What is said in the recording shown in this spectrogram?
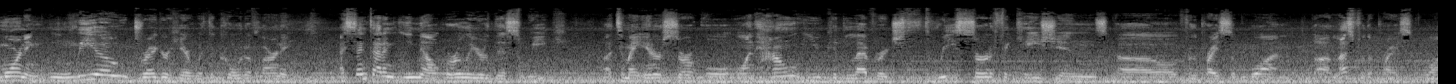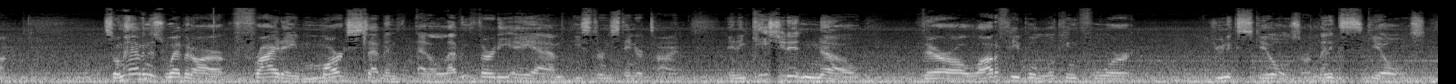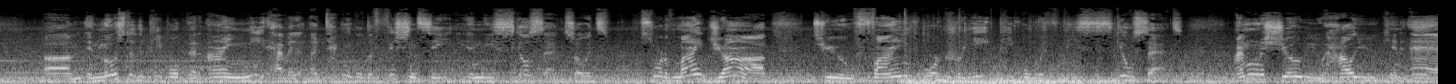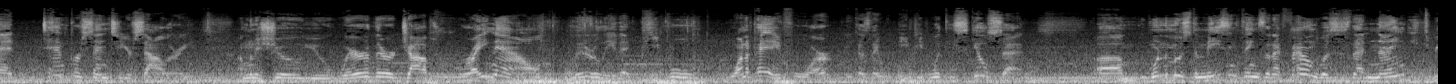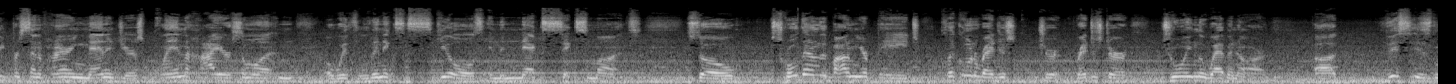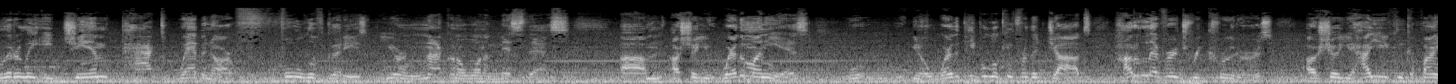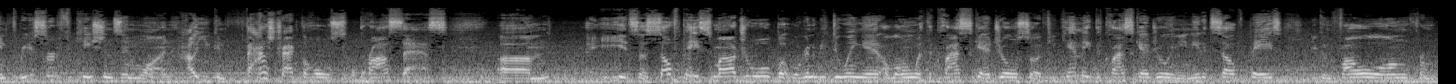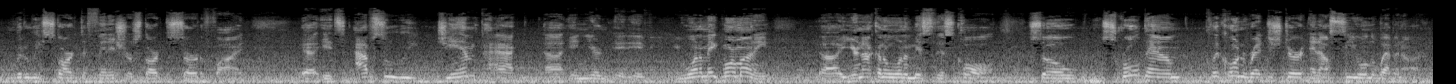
morning. Leo Dregier here with the Code of Learning. I sent out an email earlier this week uh, to my inner circle on how you could leverage three certifications uh, for the price of one, uh, less for the price of one. So I'm having this webinar Friday, March 7th at 11:30 a.m. Eastern Standard Time. And in case you didn't know, there are a lot of people looking for Unix skills or Linux skills. Um, and most of the people that I meet have a, a technical deficiency in these skill sets. So it's sort of my job to find or create people with these skill sets. I'm going to show you how you can add 10% to your salary. I'm going to show you where there are jobs right now, literally, that people want to pay for because they need people with these skill set. Um, one of the most amazing things that I found was is that 93% of hiring managers plan to hire someone with Linux skills in the next six months. So scroll down to the bottom of your page, click on register, register join the webinar. Uh, this is literally a jam-packed webinar full of goodies. You're not going to want to miss this. Um, I'll show you where the money is, you know, where the people looking for the jobs, how to leverage recruiters. I'll show you how you can combine three certifications in one, how you can fast track the whole process. Um, it's a self-paced module, but we're going to be doing it along with the class schedule. So if you can't make the class schedule and you need it self-paced, you can follow along from literally start to finish or start to certified. Uh, it's absolutely jam-packed. Uh, in your, if you want to make more money, uh, you're not going to want to miss this call. So scroll down, click on register, and I'll see you on the webinar.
